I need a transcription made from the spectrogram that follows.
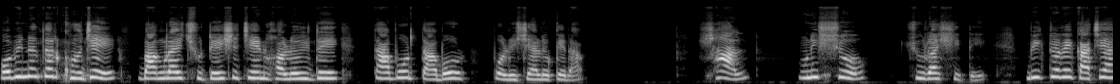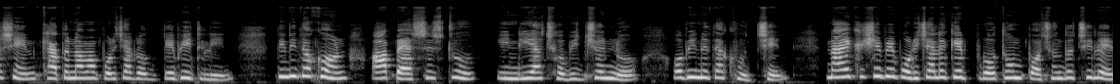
অভিনেতার খোঁজে বাংলায় ছুটে এসেছেন হলিউডে তাবর তাবর পরিচালকেরা। সাল উনিশশো চুরাশিতে ভিক্টরের কাছে আসেন খ্যাতনামা পরিচালক ডেভিড লিন। তিনি তখন আ প্যাসেজ টু ইন্ডিয়া ছবির জন্য অভিনেতা খুঁজছেন। নায়ক হিসেবে পরিচালকের প্রথম পছন্দ ছিলেন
